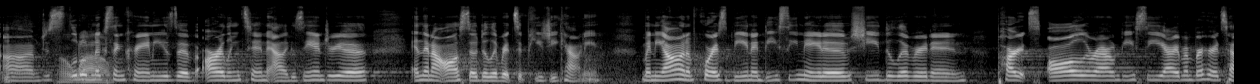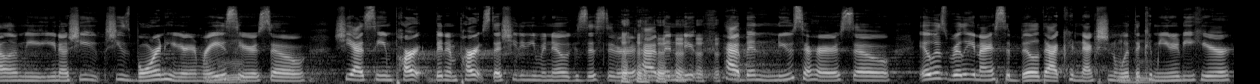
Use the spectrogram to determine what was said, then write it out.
um, just Oh, little wow. nooks and crannies of Arlington, Alexandria, and then I also delivered to PG County. Mignon, of course, being a DC native, she delivered in parts all around DC. I remember her telling me, you know, she she's born here and raised mm-hmm. here, so she had seen part been in parts that she didn't even know existed or had been new had been new to her. So it was really nice to build that connection with the mm-hmm. community here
